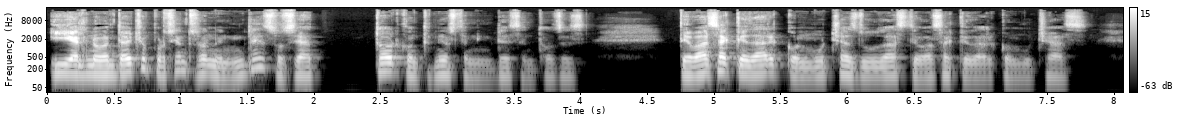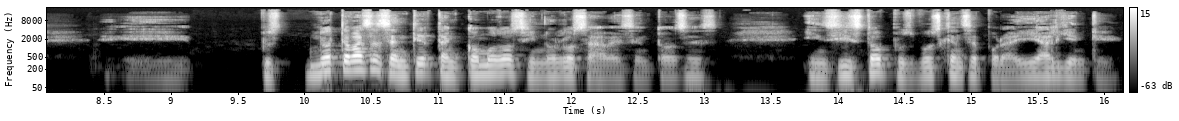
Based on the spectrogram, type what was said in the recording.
Y el 98% son en inglés, o sea, todo el contenido está en inglés. Entonces, te vas a quedar con muchas dudas, te vas a quedar con muchas... Pues no te vas a sentir tan cómodo si no lo sabes. Entonces, insisto, pues búsquense por ahí alguien que,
